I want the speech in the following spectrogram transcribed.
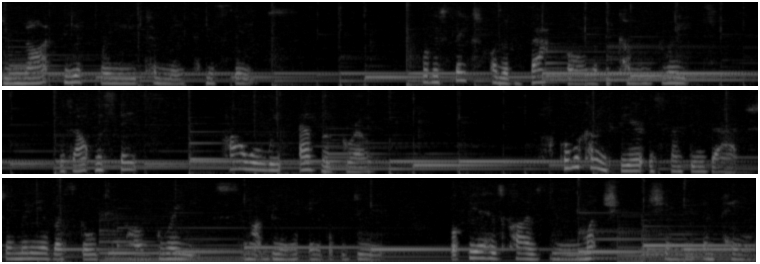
Do not be afraid to make mistakes. For mistakes are the backbone of becoming great. Without mistakes, how will we ever grow? Overcoming fear is something that so many of us go to our graves not being able to do. But fear has caused me much shame and pain.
